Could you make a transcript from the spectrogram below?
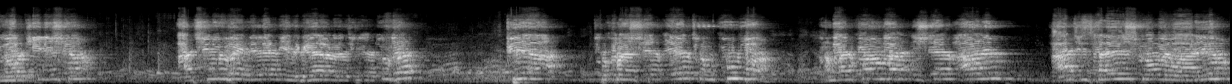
nuwakilisha achinuve nilendi ndigala lotigaduve. Pia tuko na shekhe yetu mkubwa ambaye kwamba ni Sheikh Alim Haji Saleh Shumame Wario,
